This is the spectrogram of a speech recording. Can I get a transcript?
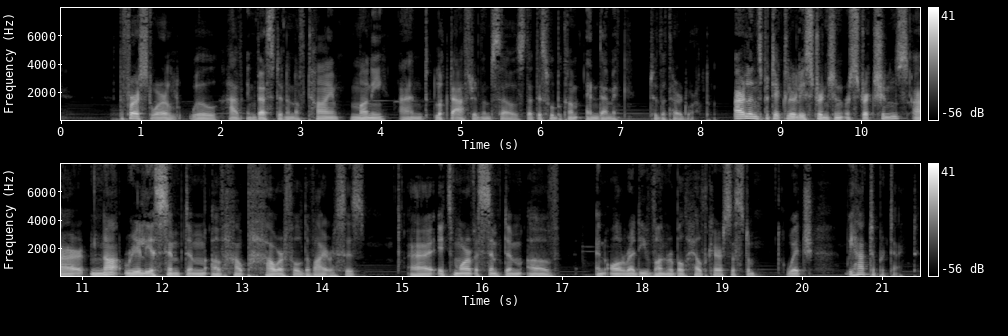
The first world will have invested enough time, money, and looked after themselves that this will become endemic to the third world. Ireland's particularly stringent restrictions are not really a symptom of how powerful the virus is. Uh, it's more of a symptom of an already vulnerable healthcare system, which we had to protect.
